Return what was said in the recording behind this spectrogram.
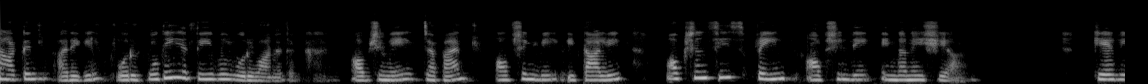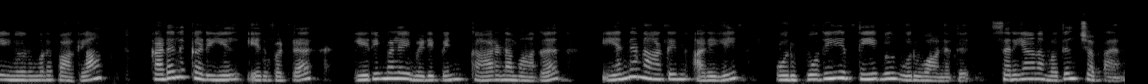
நாட்டின் அருகில் ஒரு புதிய தீவு உருவானது? Option A Japan option B Italy option C Spain option D Indonesia கேள்வி இன்னொரு முறை பார்க்கலாம். கடலுக்கடியில் ஏற்பட்ட எரிமலை வெடிப்பின் காரணமாக எந்த நாட்டின் அருகில் ஒரு புதிய தீவு உருவானது? சரியான பதில் ஜப்பான்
